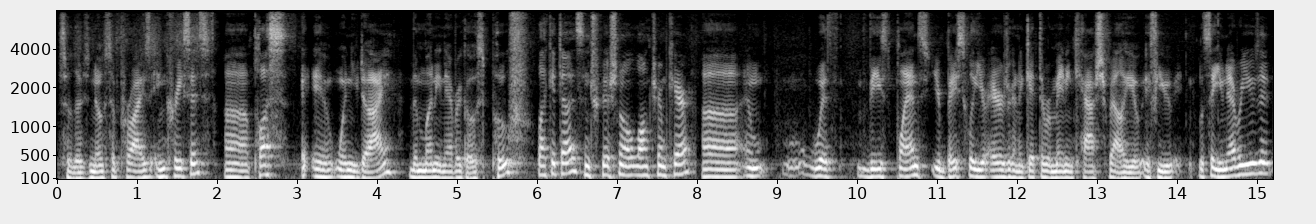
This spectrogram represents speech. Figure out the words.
So there's no surprise increases. Uh, plus, when you die, the money never goes poof like it does in traditional long-term care. Uh, and with these plans, you're basically your heirs are going to get the remaining cash value. If you let's say you never use it,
